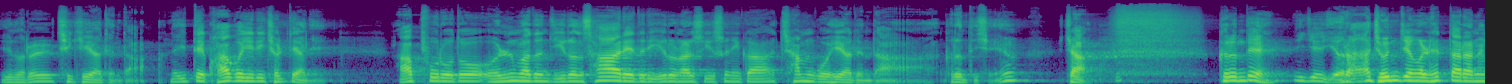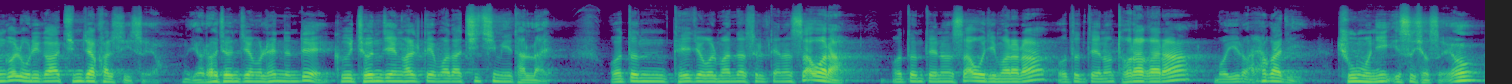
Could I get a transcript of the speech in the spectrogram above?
이거를 지켜야 된다. 이때 과거 일이 절대 아니에요. 앞으로도 얼마든지 이런 사례들이 일어날 수 있으니까 참고해야 된다. 그런 뜻이에요. 자, 그런데 이제 여러 전쟁을 했다라는 걸 우리가 짐작할 수 있어요. 여러 전쟁을 했는데 그 전쟁할 때마다 지침이 달라요. 어떤 대적을 만났을 때는 싸워라. 어떤 때는 싸우지 말아라. 어떤 때는 돌아가라. 뭐 여러 가지. 주문이 있으셨어요.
